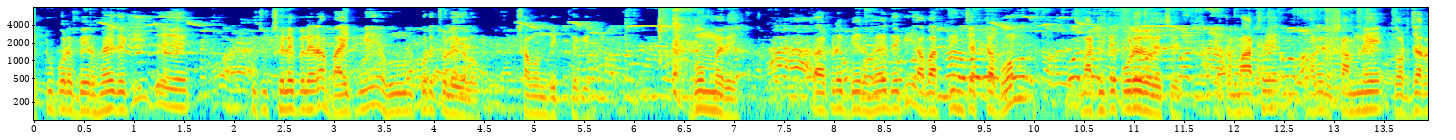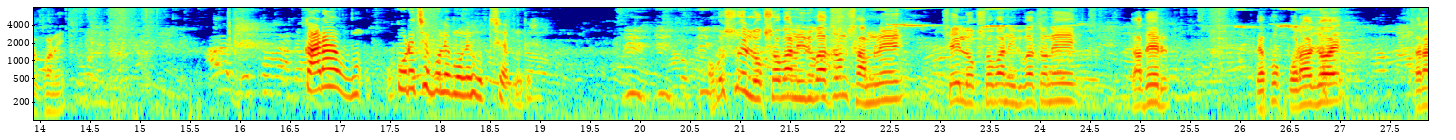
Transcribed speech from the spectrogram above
একটু পরে বের হয়ে দেখি যে কিছু ছেলেপেলেরা বাইক নিয়ে হুড় করে চলে গেল সামন দিক থেকে, বোম মেরে। তারপরে বের হয়ে দেখি আবার তিন চারটা বোম মাটিতে পড়ে রয়েছে। একটা মাঠে ঘরের সামনে দরজার ওখানে। কারা করেছে বলে মনে হচ্ছে আপনাদের? অবশ্যই লোকসভা নির্বাচন সামনে সেই লোকসভা নির্বাচনে তাদের ব্যাপক পরাজয় তারা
